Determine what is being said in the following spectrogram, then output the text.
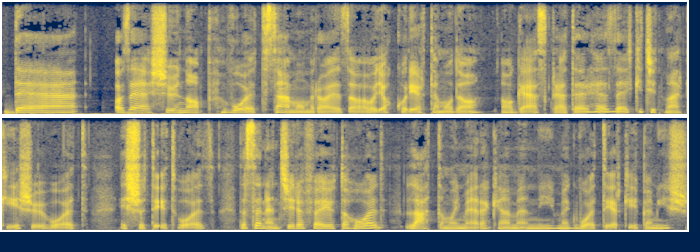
de az első nap volt számomra ez a, hogy akkor értem oda a gázkráterhez, de egy kicsit már késő volt, és sötét volt. De szerencsére feljött a hold, láttam, hogy merre kell menni, meg volt térképem is.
